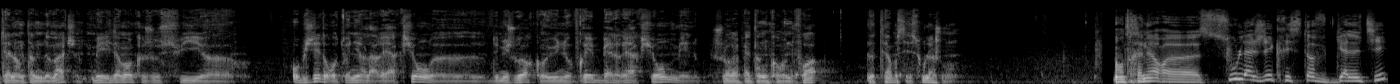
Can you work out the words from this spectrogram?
telle entame de match. Mais évidemment que je suis euh, obligé de retenir la réaction euh, de mes joueurs qui ont eu une vraie belle réaction, mais je le répète encore une fois, le terme c'est soulagement. Entraîneur euh, soulagé Christophe Galtier.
